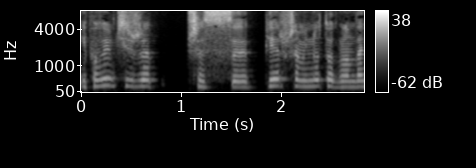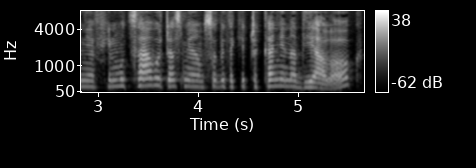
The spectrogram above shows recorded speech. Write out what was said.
I powiem ci, że przez y, pierwsze minuty oglądania filmu cały czas miałam w sobie takie czekanie na dialog,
